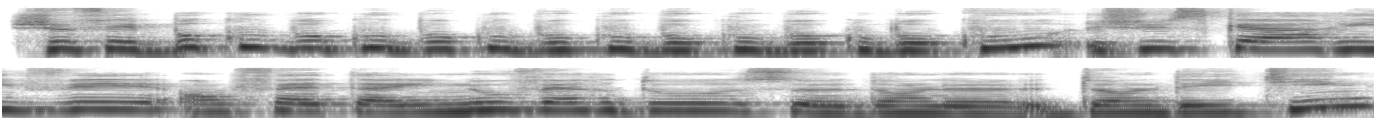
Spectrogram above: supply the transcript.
je fais beaucoup, beaucoup, beaucoup, beaucoup, beaucoup, beaucoup, beaucoup, jusqu'à arriver en fait à une overdose dans le dans le dating.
